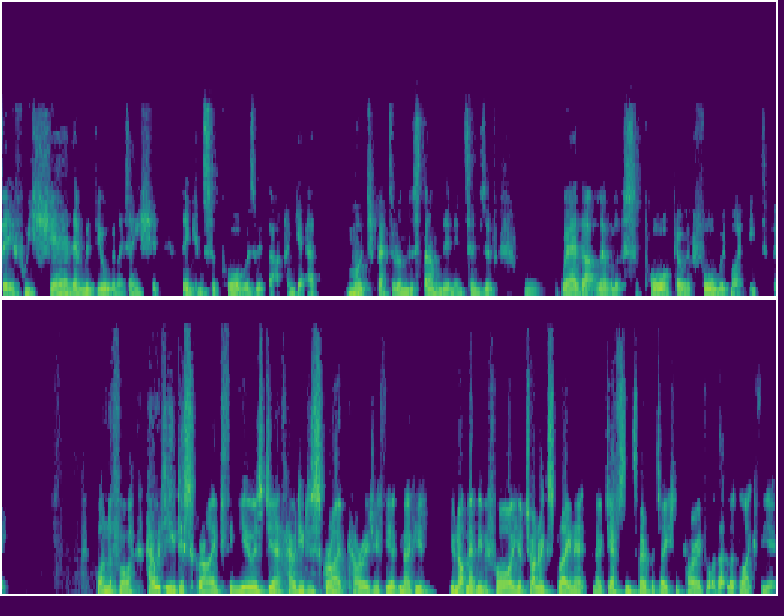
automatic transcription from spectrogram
that if we share them with the organization, they can support us with that and get a much better understanding in terms of where that level of support going forward might need to be. Wonderful. How would you describe for you as Jeff? How would you describe courage? If you, you know, if you you've not met me before, you're trying to explain it. You know, Jeff's interpretation of courage. What would that look like for you?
